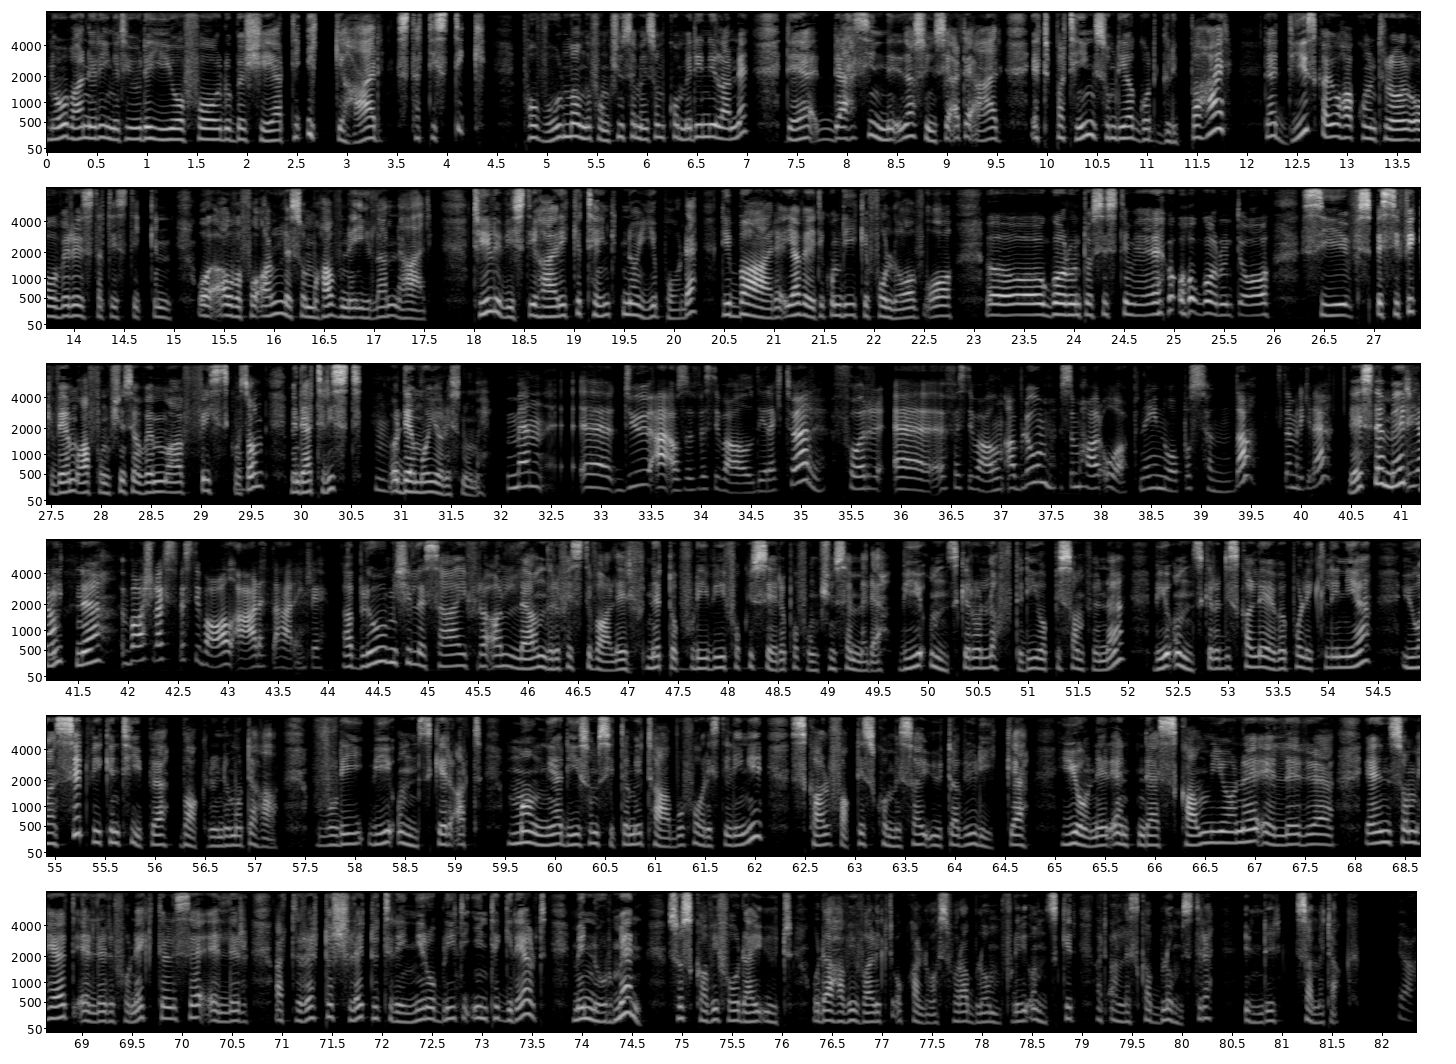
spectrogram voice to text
Nå man ringer til UDI og får beskjed at de ikke har statistikk på hvor mange funksjonshemmede som kommer inn i landet, da syns jeg at det er et par ting som de har gått glipp av her. Det er de skal jo ha kontroll over statistikken og overfor alle som havner i landet her. Tydeligvis de har ikke tenkt nøye på det. De bare Jeg vet ikke om de ikke får lov å, å gå rundt og systemere og gå rundt og si spesifikt hvem er funksjonshemmet hvem er frisk og sånn, men det er trist, mm. og det må gjøres noe med. Men eh, du er altså festivaldirektør for eh, festivalen Ablom, som har åpning nå på søndag. Stemmer ikke det? Det stemmer. Ja. 19. Hva slags festival er dette her, egentlig? Blom skiller seg fra alle andre festivaler, nettopp fordi vi fokuserer på funksjonshemmede. Vi ønsker å løfte de opp i samfunnet. Vi ønsker at de skal leve på lik linje, uansett hvilken type bakgrunn du måtte ha. Fordi vi ønsker at mange av de som sitter med tabuforestillinger, skal faktisk komme seg ut av ulike hjørner, enten det er skamhjørnet eller uh, ensomhet eller fornekt forpliktelse, eller at rett og slett du trenger å bli integrert med nordmenn, så skal vi få deg ut. Og da har vi valgt å kalle oss for Ablom, fordi vi ønsker at alle skal blomstre under samme tak. Ja.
